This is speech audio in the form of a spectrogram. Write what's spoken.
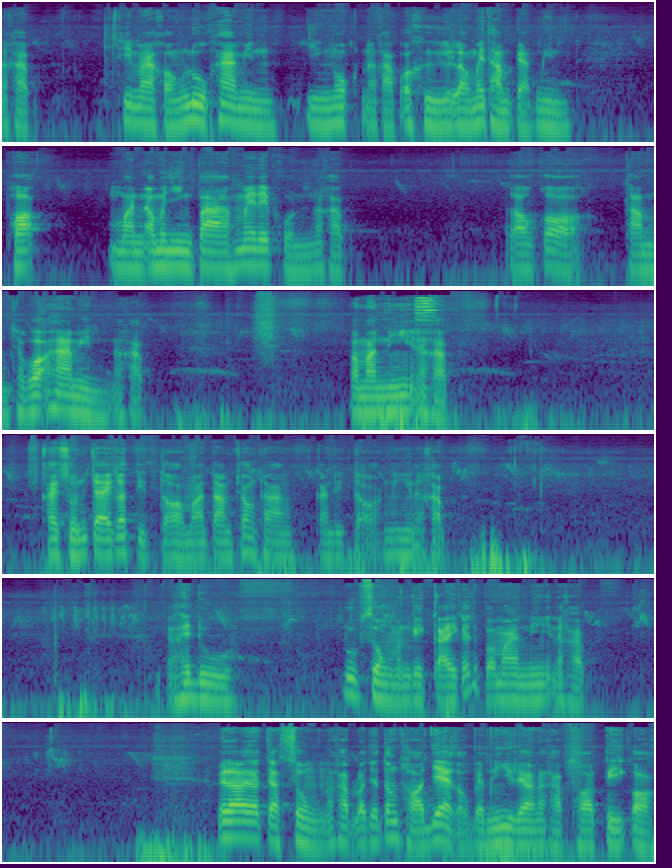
นะครับ ที่มาของลูก 5มิลยิงนกนะครับ ก็คือเราไม่ทำ8มิลเพราะมันเอามายิงปลาไม่ได้ผลนะครับ เราก็ทำเฉพาะ 5มิลนะครับ ประมาณนี้นะครับ ใครสนใจก็ติดต่อมาตามช่องทางการติดต่อนี้นะครับให้ดูรูปทรงมันไกลๆก็จะประมาณนี้นะครับ เวลาเราจัดส่งนะครับ เราจะต้องถอดแยกออกแบบนี้อยู่แล้วนะครับ ถอดปีกออก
